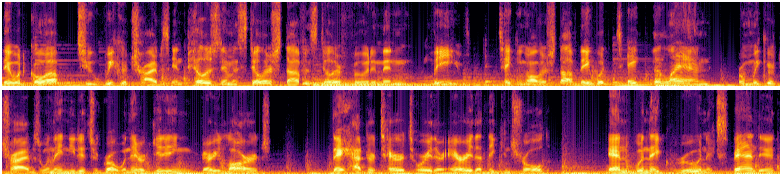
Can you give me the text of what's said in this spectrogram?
they would go up to weaker tribes and pillage them and steal their stuff and steal their food and then leave, taking all their stuff. They would take the land from weaker tribes when they needed to grow. When they were getting very large, they had their territory, their area that they controlled. And when they grew and expanded,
